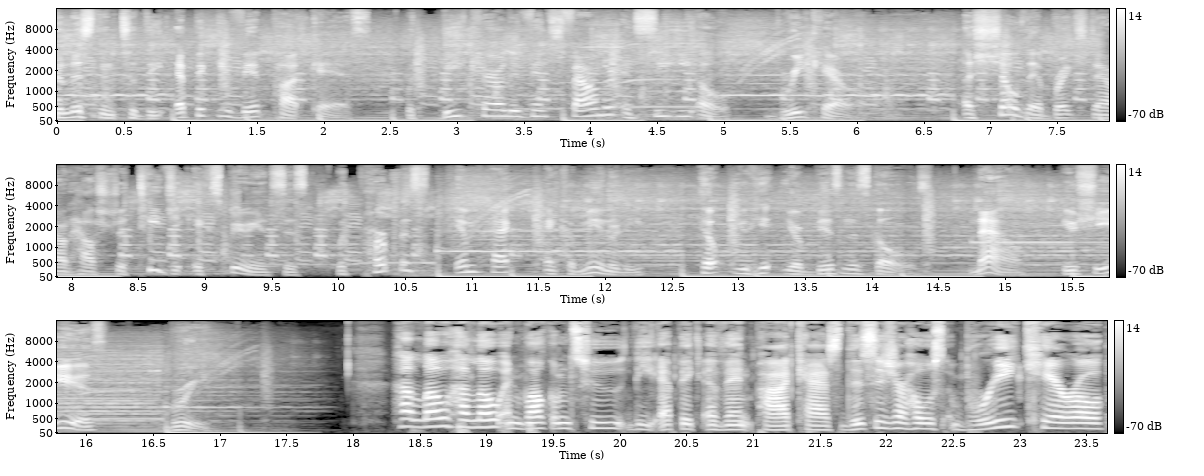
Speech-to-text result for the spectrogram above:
You're listening to the Epic Event Podcast with B Carroll Events founder and CEO, Bree Carroll. A show that breaks down how strategic experiences with purpose, impact, and community help you hit your business goals. Now, here she is, Bree. Hello, hello, and welcome to the Epic Event Podcast. This is your host, Bree Carroll,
